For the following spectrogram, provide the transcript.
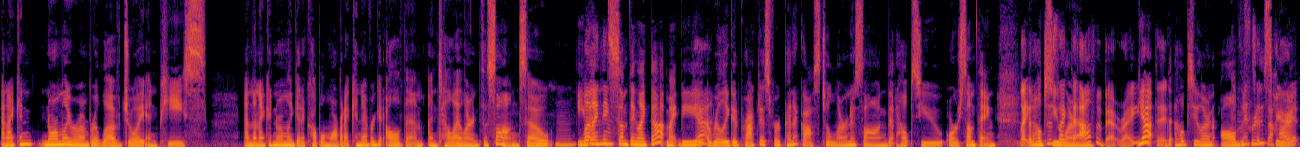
And I can normally remember love, joy, and peace and then I can normally get a couple more, but I can never get all of them until I learned the song. So mm-hmm. even well, I think, something like that might be yeah. a really good practice for Pentecost to learn a song that helps you, or something like, that helps you like learn the alphabet, right? Yeah, that, that helps you learn all the fruit of the spirit. Heart.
